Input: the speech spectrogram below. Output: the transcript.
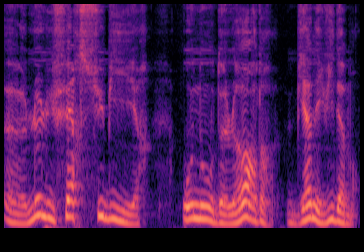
le lui faire subir au nom de l'ordre, bien évidemment.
